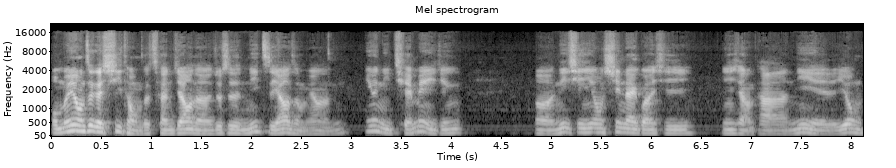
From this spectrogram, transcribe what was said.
我们用这个系统的成交呢，就是你只要怎么样，因为你前面已经，呃，你已经用信赖关系影响他，你也用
